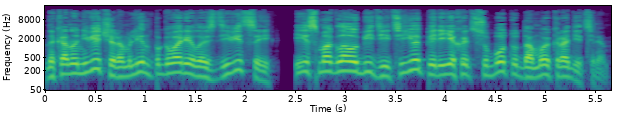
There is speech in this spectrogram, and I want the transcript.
Накануне вечером Лин поговорила с девицей и смогла убедить ее переехать в субботу домой к родителям.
